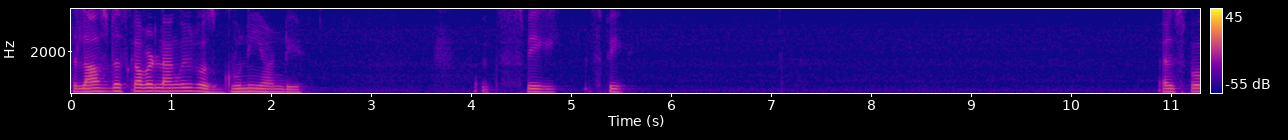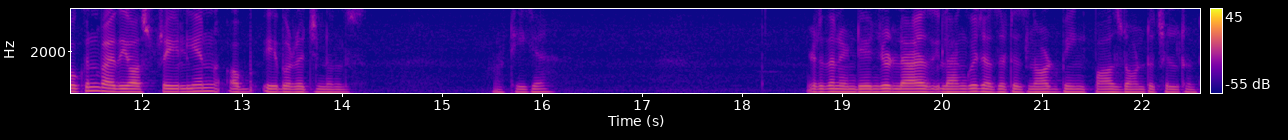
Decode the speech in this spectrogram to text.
the last discovered language was Gooniyandi. It's speak speak as spoken by the Australian Ab- Aboriginals. Ah, okay. It is an endangered language as it is not being passed on to children.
